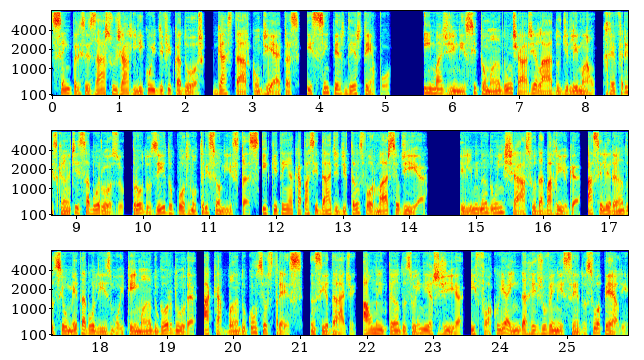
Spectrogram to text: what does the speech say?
sem precisar sujar liquidificador, gastar com dietas, e sem perder tempo. Imagine-se tomando um chá gelado de limão, refrescante e saboroso, produzido por nutricionistas e que tem a capacidade de transformar seu dia eliminando o inchaço da barriga, acelerando seu metabolismo e queimando gordura, acabando com seu estresse, ansiedade, aumentando sua energia e foco e ainda rejuvenescendo sua pele.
